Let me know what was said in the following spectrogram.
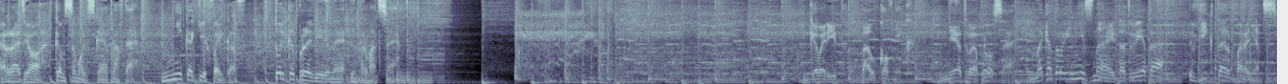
Радио «Комсомольская правда». Никаких фейков. Только проверенная информация. Говорит полковник. Нет вопроса, на который не знает ответа Виктор Баранец.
